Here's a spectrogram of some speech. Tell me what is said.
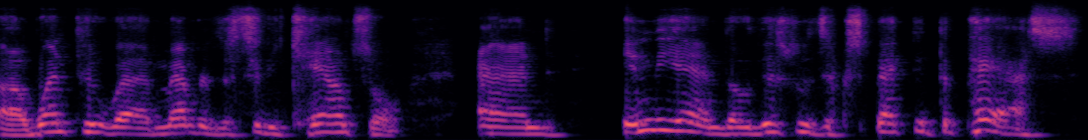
uh, went to members of the city council, and in the end, though this was expected to pass,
